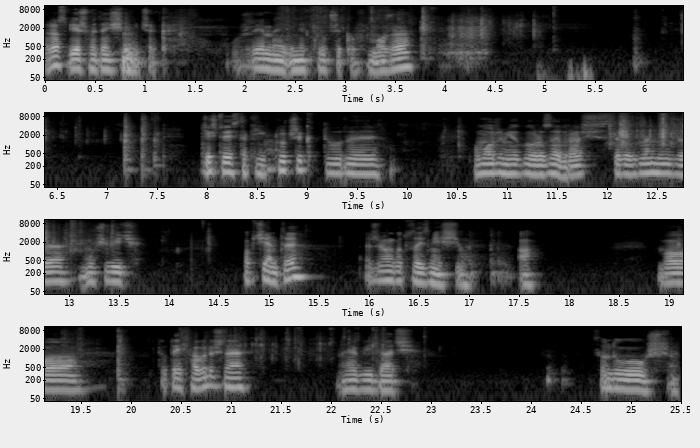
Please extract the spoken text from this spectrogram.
Rozbierzmy ten silniczek. Użyjemy innych kluczyków może. Gdzieś tu jest taki kluczyk, który pomoże mi go rozebrać, z tego względu, że musi być obcięty, żebym go tutaj zmieścił. O. Bo tutaj fabryczne, no jak widać, są dłuższe.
